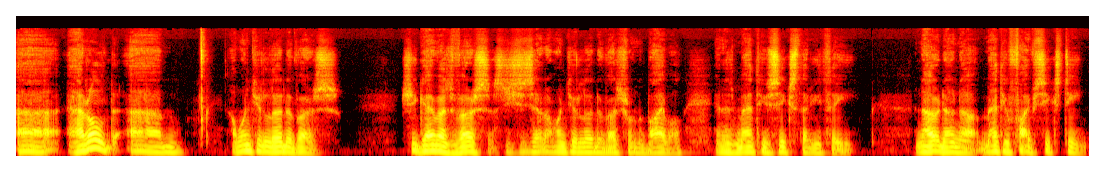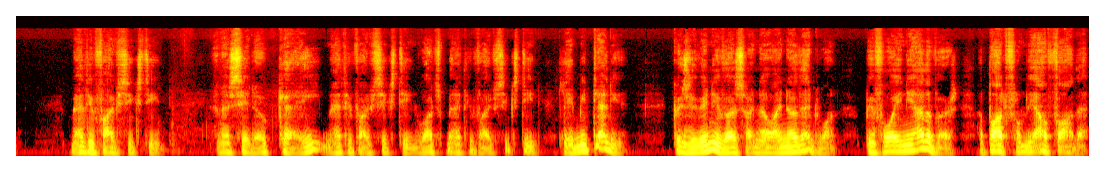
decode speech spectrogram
uh, Harold, um, I want you to learn a verse. She gave us verses. She said, I want you to learn a verse from the Bible. And it's Matthew 6.33. No, no, no, Matthew 5.16. Matthew 5.16. And I said, okay, Matthew 5.16. What's Matthew 5.16? Let me tell you. Because if any verse I know, I know that one. Before any other verse, apart from the Our Father,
